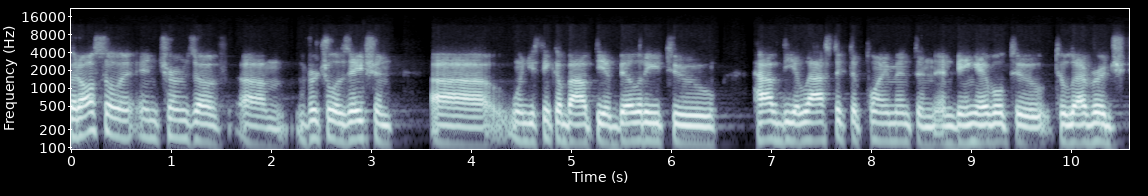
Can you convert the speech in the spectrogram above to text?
But also in terms of um, virtualization, uh, when you think about the ability to have the elastic deployment and, and being able to to leverage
